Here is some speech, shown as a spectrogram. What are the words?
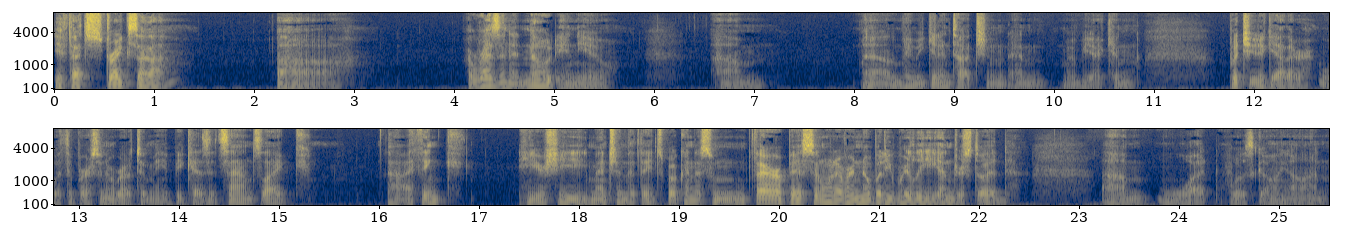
if that strikes a, a a resonant note in you, um, uh, maybe get in touch and, and maybe I can put you together with the person who wrote to me because it sounds like uh, I think he or she mentioned that they'd spoken to some therapists and whatever, and nobody really understood um, what was going on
